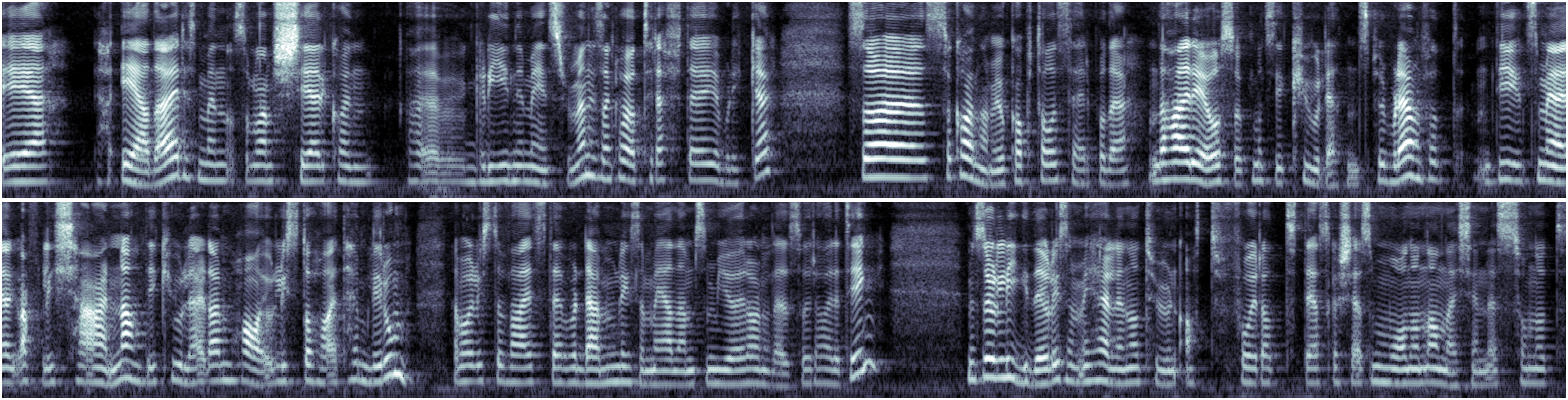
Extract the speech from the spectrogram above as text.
er, er der, men som de ser kan eh, gli inn i mainstreamen, hvis de klarer å treffe det øyeblikket, så, så kan de jo kapitalisere på det. Men det her er jo også på en måte, kulhetens problem. For de som er i hvert fall i kjernen, de kule her, de har jo lyst til å ha et hemmelig rom. De har lyst til å være et sted hvor de liksom er dem som gjør annerledes og rare ting. Men så ligger det jo liksom i hele naturen at for at det skal skje, så må noen anerkjennes. Sånn at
